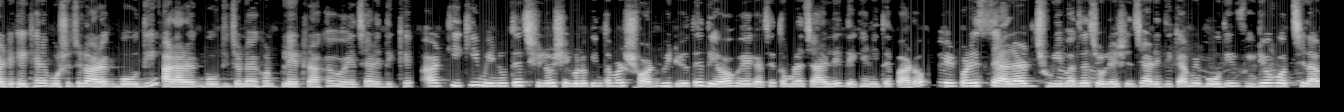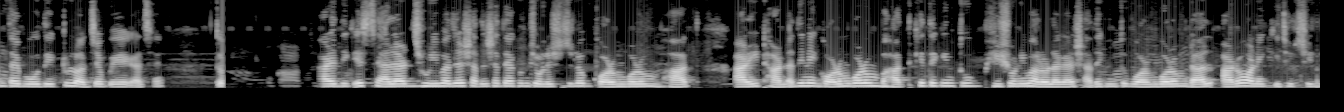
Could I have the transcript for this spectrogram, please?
আর এখানে বসেছিল আরেক বৌদি, আর আরেক বৌদির জন্য এখন প্লেট রাখা হয়েছে আর এদিকে। আর কি কি মেনুতে ছিল সেগুলো কিন্তু আমার শর্ট ভিডিওতে দেওয়া হয়ে গেছে, তোমরা চাইলে দেখে নিতে পারো। এরপরে স্যালাড ঝুড়ি ভাজা চলে এসেছে আর এদিকে আমি বৌদির ভিডিও করছিলাম, তাই বৌদি একটু লজ্জা পেয়ে গেছে। তো আর এদিকে স্যালাড ঝুড়ি ভাজার সাথে সাথে এখন চলে এসেছিল গরম গরম ভাত। আর এই ঠান্ডা দিনে গরম গরম ভাত খেতে কিন্তু ভীষণই ভালো লাগে। আর সাথে কিন্তু গরম গরম ডাল আরও অনেক কিছু ছিল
